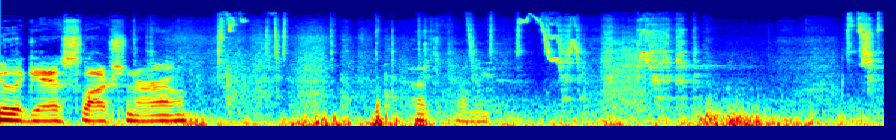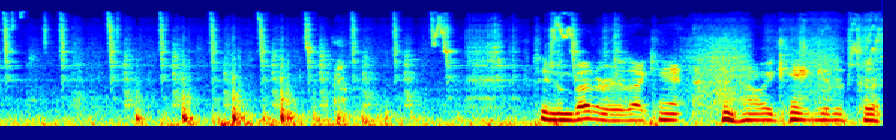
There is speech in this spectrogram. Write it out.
Hear the gas sloshing around. That's funny. What's even better is I can't how I can't get it to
